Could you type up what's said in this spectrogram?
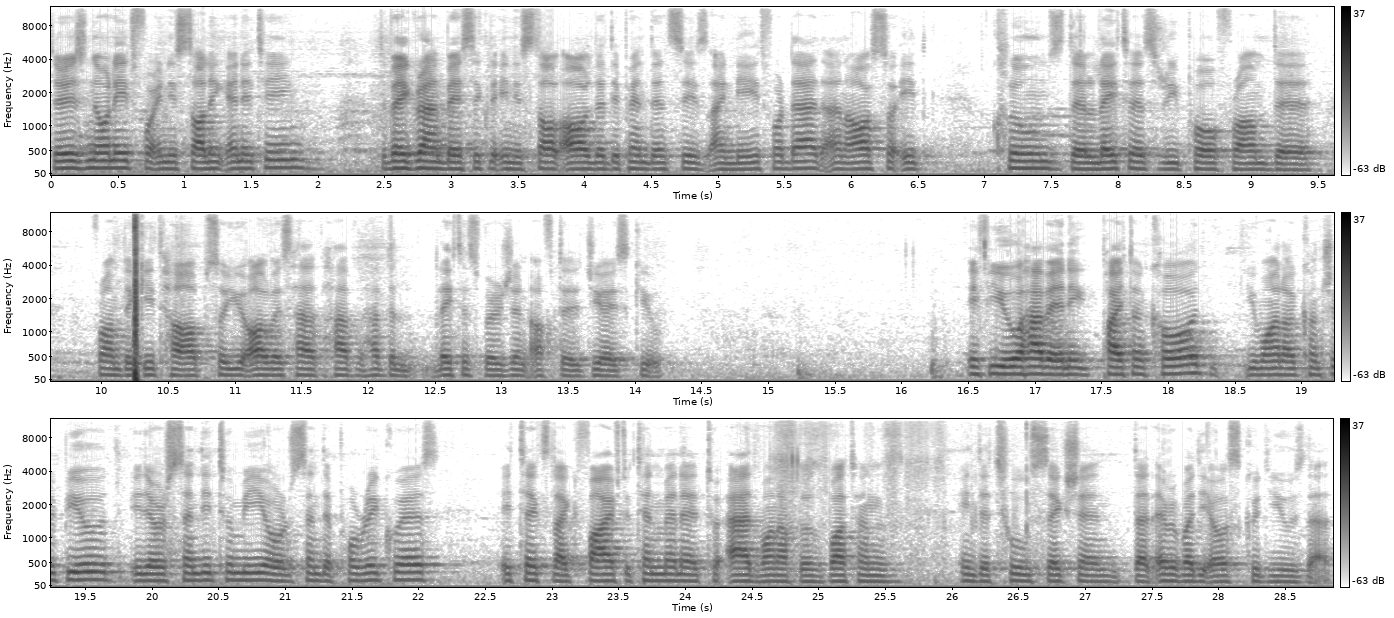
There is no need for installing anything the Vagrant basically install all the dependencies I need for that, and also it clones the latest repo from the from the GitHub, so you always have, have, have the latest version of the GISCube. If you have any Python code you want to contribute, either send it to me or send a pull request. It takes like five to 10 minutes to add one of those buttons in the tools section that everybody else could use that.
